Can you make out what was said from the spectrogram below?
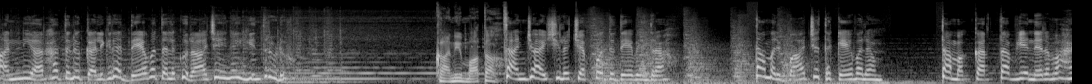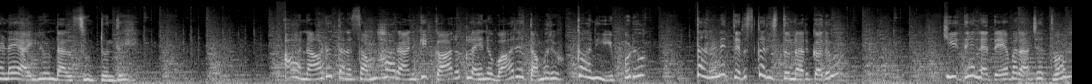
అన్ని అర్హతలు కలిగిన దేవతలకు రాజైన ఇంద్రుడు. కానీ మాత సంజాయిషిలో చెప్పొద్దు దేవేంద్ర. తమరి బాధ్యత కేవలం తమ కర్తవ్య నిర్వహణే అయ్యుండాల్సి ఉంటుంది. ఆనాడు తన సంహారానికి కారకులైన వారే తమరు. కానీ ఇప్పుడు తనని తిరస్కరిస్తున్నారు కదూ? ఇదేనా దేవరాజత్వం.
